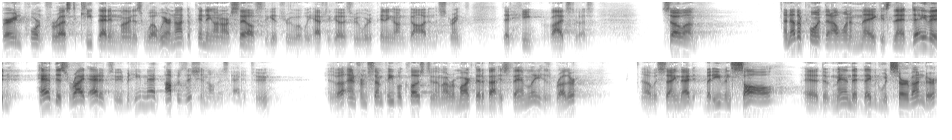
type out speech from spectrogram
very important for us to keep that in mind as well. We are not depending on ourselves to get through what we have to go through. We're depending on God and the strength that He provides to us. So, um, another point that I want to make is that David had this right attitude, but he met opposition on this attitude as well, and from some people close to him. I remarked that about his family, his brother uh, was saying that, but even Saul, uh, the man that David would serve under,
